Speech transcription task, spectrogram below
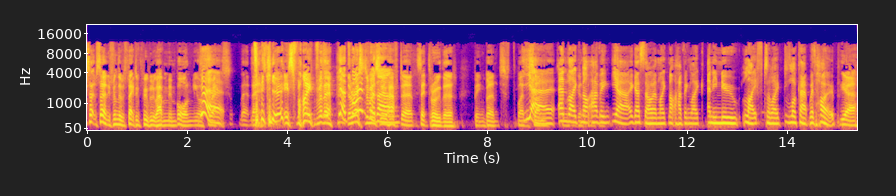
Certainly, from the perspective of people who haven't been born, you are Yeah. correct. That- that is- it's fine for them. Yeah, the rest of us who have to sit through the being burnt by the sun. yeah and like not having yeah i guess so and like not having like any new life to like look at with hope Yeah.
